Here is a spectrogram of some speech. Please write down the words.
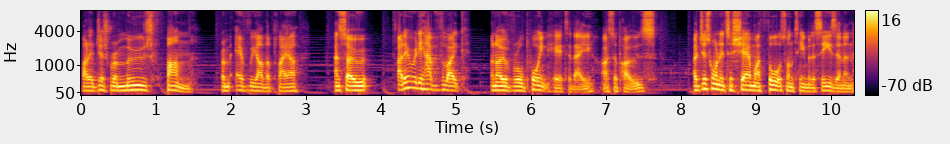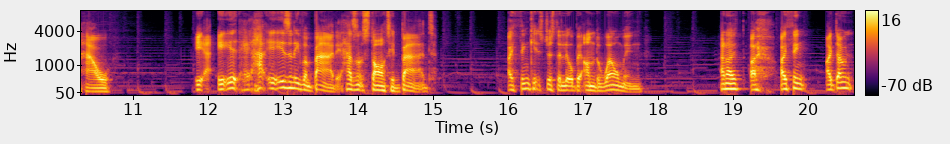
but it just removes fun from every other player. And so I didn't really have like an overall point here today, I suppose. I just wanted to share my thoughts on Team of the Season and how it, it, it, it isn't even bad. It hasn't started bad. I think it's just a little bit underwhelming. And I, I, I think I don't.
